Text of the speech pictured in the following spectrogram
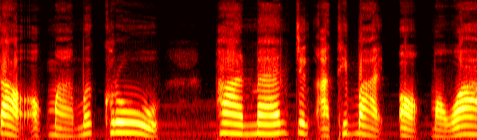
กล่าวออกมาเมื่อครู่ พรานแม้นจึงอธิบายออกมาว่า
